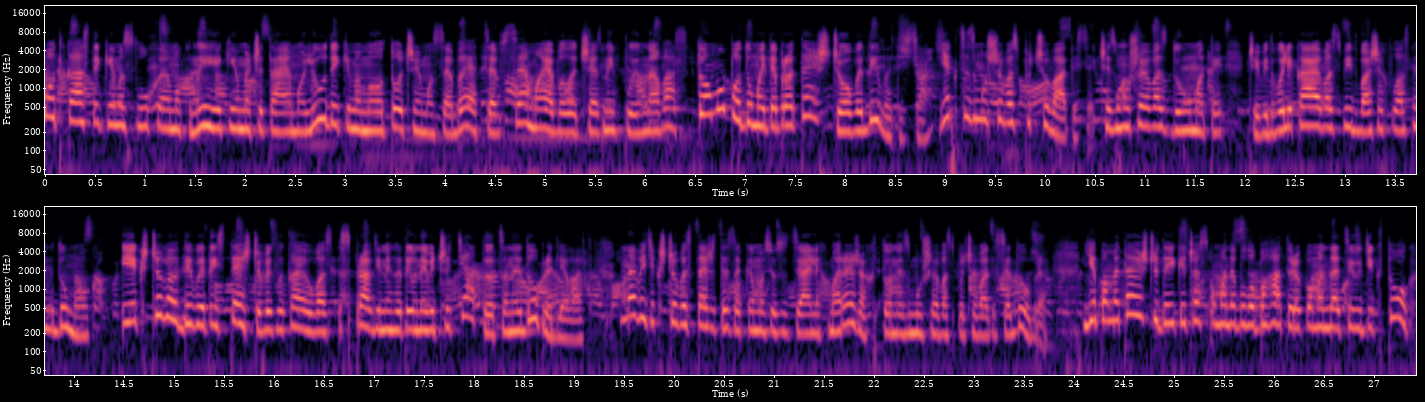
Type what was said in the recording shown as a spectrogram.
Подкасти, які ми слухаємо, книги, які ми читаємо, люди, якими ми оточуємо себе. Це все має величезний вплив на вас. Тому подумайте про те, що ви дивитеся, як це змушує вас почуватися, чи змушує вас думати, чи відволікає вас від ваших власних думок. І якщо ви дивитесь те, що викликає у вас справді негативне відчуття, то це не добре для вас. Навіть якщо ви стежите за кимось у соціальних мережах, то не змушує вас почуватися добре. Я пам'ятаю, що деякий час у мене було багато рекомендацій у TikTok,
